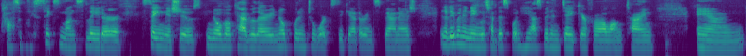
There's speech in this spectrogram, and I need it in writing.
possibly six months later, same issues no vocabulary, no putting two words together in Spanish, and not even in English at this point. He has been in daycare for a long time. And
